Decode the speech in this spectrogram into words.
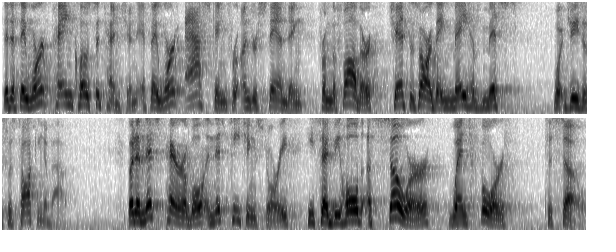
that if they weren't paying close attention, if they weren't asking for understanding from the Father, chances are they may have missed what Jesus was talking about. But in this parable, in this teaching story, he said, Behold, a sower went forth to sow.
